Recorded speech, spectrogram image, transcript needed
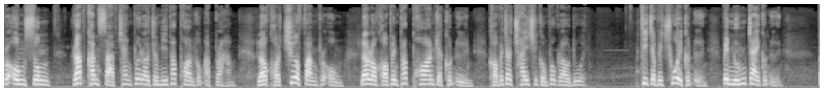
พระองค์ทรงรับคำสาปแช่งเพื่อเราจะมีพระพรของอับราฮัม เราขอเชื่อฟังพระองค์ แล้วเราขอเป็นพระพรแก่คนอื่น ขอพระเจ้าใช้ชีวิตของพวกเราด้วย ที่จะไปช่วยคนอื่น เป็นหนุนใจคนอื่น ไป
